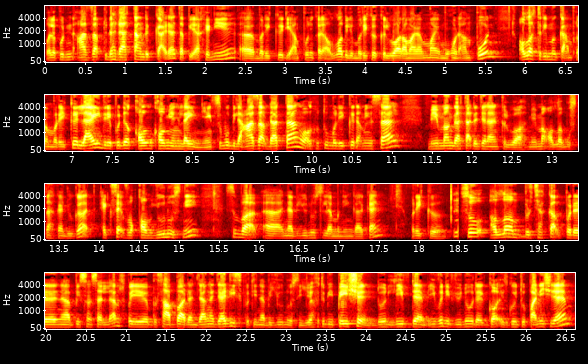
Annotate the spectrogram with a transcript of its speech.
Walaupun azab tu dah datang dekat dah tapi akhirnya uh, mereka diampunkan oleh Allah. Bila mereka keluar ramai-ramai mohon ampun Allah terima keampunan mereka. Lain daripada kaum-kaum yang lain. Yang semua bila azab datang waktu tu mereka nak menyesal memang dah tak ada jalan keluar. Memang Allah musnahkan juga except for kaum Yunus ni sebab uh, Nabi Yunus telah meninggalkan mereka. So Allah bercakap kepada Nabi SAW supaya bersabar dan jangan jadi seperti Nabi Yunus ni. You have to be patient. Don't leave them even if you know that God is going to punish them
